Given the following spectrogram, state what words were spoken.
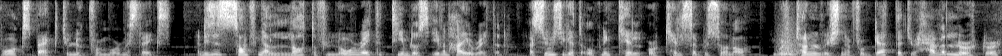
walks back to look for more mistakes. And this is something a lot of lower rated team does even higher rated. As soon as you get the opening kill or kills like we saw now, you will tunnel vision and forget that you have a lurker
